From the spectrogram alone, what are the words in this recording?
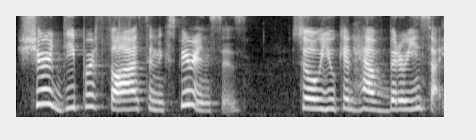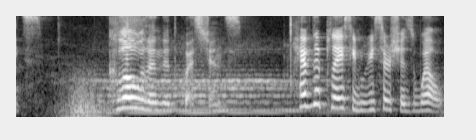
share deeper thoughts and experiences so you can have better insights. Close-ended questions have the place in research as well.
